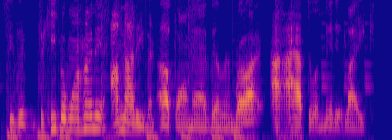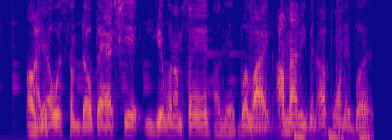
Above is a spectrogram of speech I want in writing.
See, the, to keep it one hundred, I'm not even up on Madvillain, bro. I, I I have to admit it. Like All I know it's some dope ass shit. You get what I'm saying? All good. But like, I'm not even up on it. But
